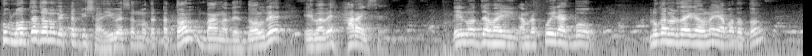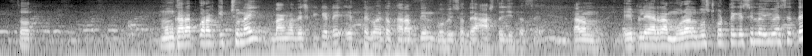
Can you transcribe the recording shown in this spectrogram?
খুব লজ্জাজনক একটা বিষয় ইউএসএর মতো একটা দল, বাংলাদেশ দলরে এভাবে হারাইছে। এই লজ্জা ভাই আমরা কই রাখব? লুকানোর জায়গাও নাই আপাতত। তো মন খারাপ করার কিচ্ছু নাই। বাংলাদেশ ক্রিকেটে এর থেকে হয়তো খারাপ দিন ভবিষ্যতে আসতে যেতেছে। কারণ এই প্লেয়াররা মোরাল বুস্ট করতে গেছিল ইউএসএতে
